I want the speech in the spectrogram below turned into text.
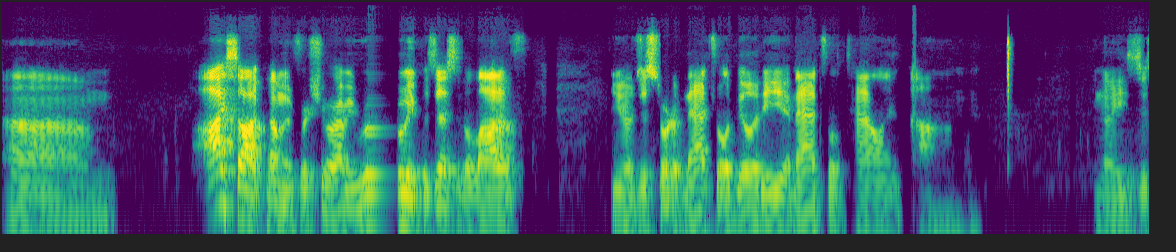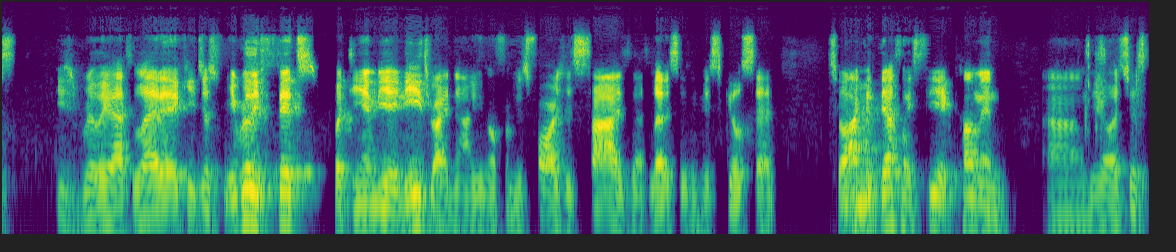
um, I saw it coming for sure. I mean, Rui possesses a lot of, you know, just sort of natural ability, a natural talent. Um, you know, he's just he's really athletic. He just he really fits what the NBA needs right now. You know, from as far as his size, athleticism, his skill set. So mm-hmm. I could definitely see it coming. Um, you know, it's just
